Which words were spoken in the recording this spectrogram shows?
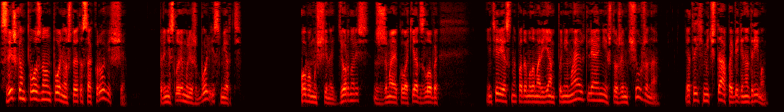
Слишком поздно он понял, что это сокровище принесло ему лишь боль и смерть. Оба мужчины дернулись, сжимая кулаки от злобы. Интересно, — подумала Марьям, — понимают ли они, что жемчужина — это их мечта о победе над Римом?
